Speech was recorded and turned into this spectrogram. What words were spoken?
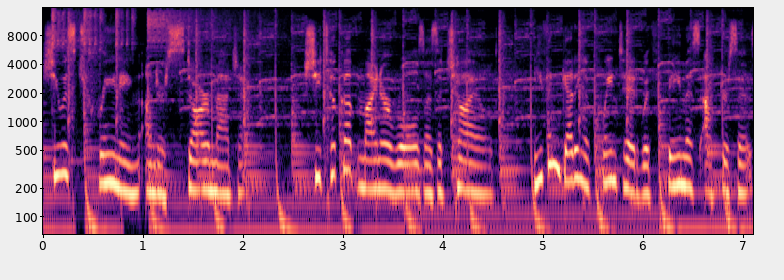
she was training under Star Magic. She took up minor roles as a child, even getting acquainted with famous actresses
